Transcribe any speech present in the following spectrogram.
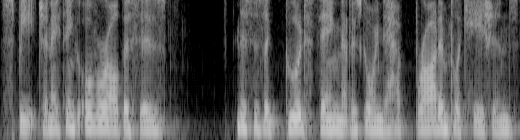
speech. And I think overall, this is this is a good thing that is going to have broad implications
